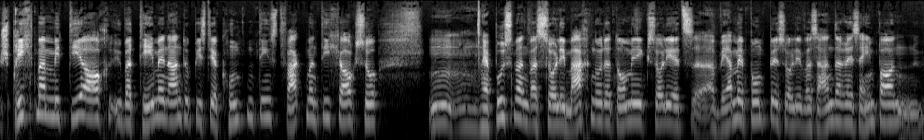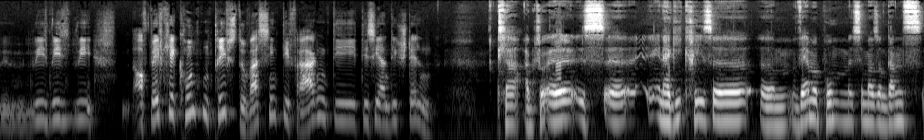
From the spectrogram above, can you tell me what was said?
spricht man mit dir auch über Themen an? Du bist ja Kundendienst, fragt man dich auch so, Herr Bussmann, was soll ich machen? Oder Dominik, soll ich jetzt eine Wärmepumpe, soll ich was anderes einbauen? Wie, wie, wie, auf welche Kunden triffst du? Was sind die Fragen, die, die sie an dich stellen? Klar, aktuell ist äh, Energiekrise, ähm, Wärmepumpen ist immer so ein ganz,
